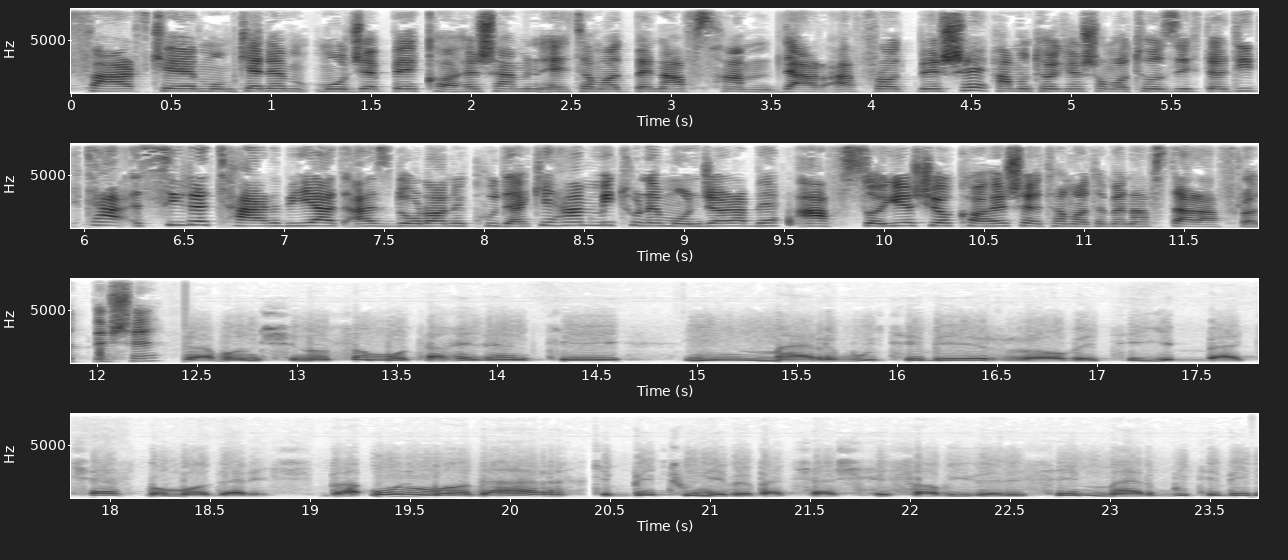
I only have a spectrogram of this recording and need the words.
فرد که ممکنه موجب به کاهش همین اعتماد به نفس هم در افراد بشه همونطور که شما توضیح دادید تاثیر تربیت از دوران کودکی هم می‌تونه منجر به افزایش یا کاهش اعتماد به نفس در افراد بشه؟ روانشناسان معتقدند که این مربوط به رابطه بچه است با مادرش. و اون مادر که بتونه به بچهش حسابی برسه مربوط به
